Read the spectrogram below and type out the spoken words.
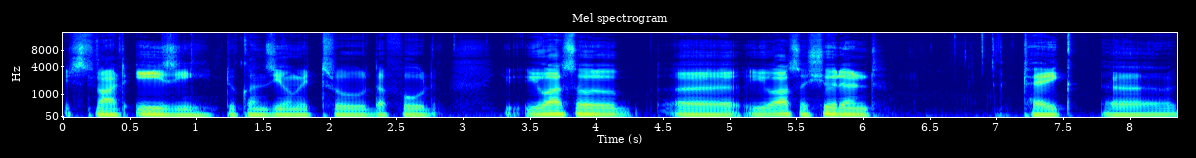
it's not easy to consume it through the food. You, you also uh, you also shouldn't take uh,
